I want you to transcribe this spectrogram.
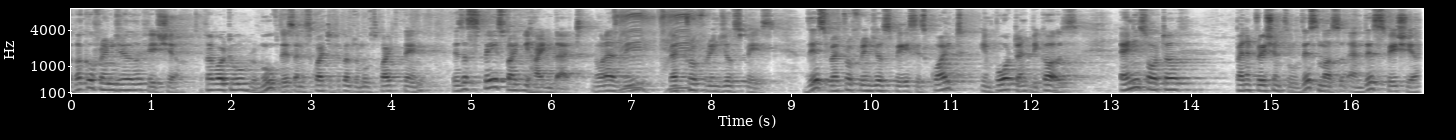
The buccopharyngeal fascia, if I were to remove this, and it's quite difficult to remove, it's quite thin, there's a space right behind that, known as the retropharyngeal space. This retropharyngeal space is quite important because any sort of penetration through this muscle and this fascia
